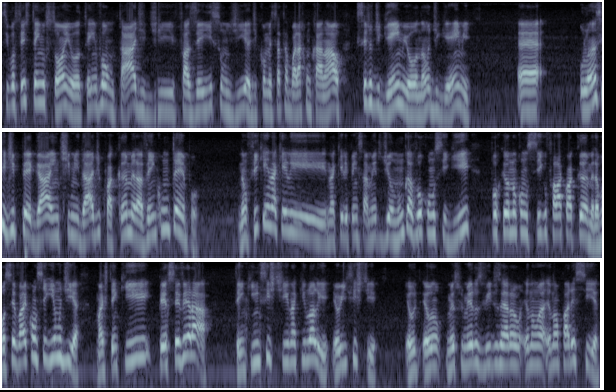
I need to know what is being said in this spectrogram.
se vocês têm o sonho ou têm vontade de fazer isso um dia, de começar a trabalhar com um canal, seja de game ou não de game, é, o lance de pegar a intimidade com a câmera vem com o tempo. Não fiquem naquele, naquele pensamento de eu nunca vou conseguir porque eu não consigo falar com a câmera. Você vai conseguir um dia, mas tem que perseverar, tem que insistir naquilo ali. Eu insisti. Eu, eu, meus primeiros vídeos eram eu não, eu não aparecia,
